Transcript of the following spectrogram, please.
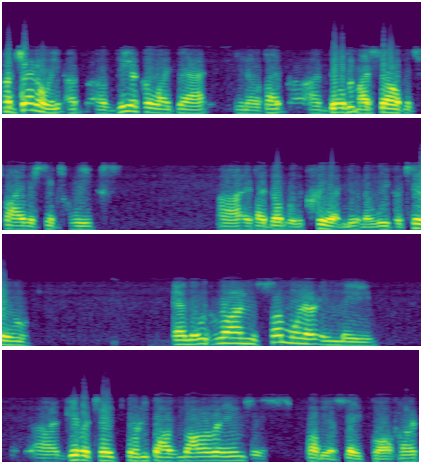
but generally, a, a vehicle like that, you know, if I, I build it myself, it's five or six weeks. Uh, if I build it with a crew, I can do it in a week or two. And it would run somewhere in the uh, give or take thirty thousand dollar range is probably a safe ballpark.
